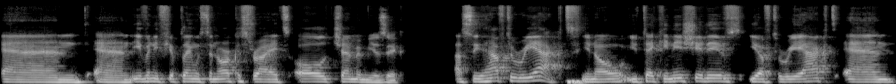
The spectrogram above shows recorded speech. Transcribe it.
and and even if you're playing with an orchestra it's all chamber music. Uh, so you have to react you know you take initiatives you have to react and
